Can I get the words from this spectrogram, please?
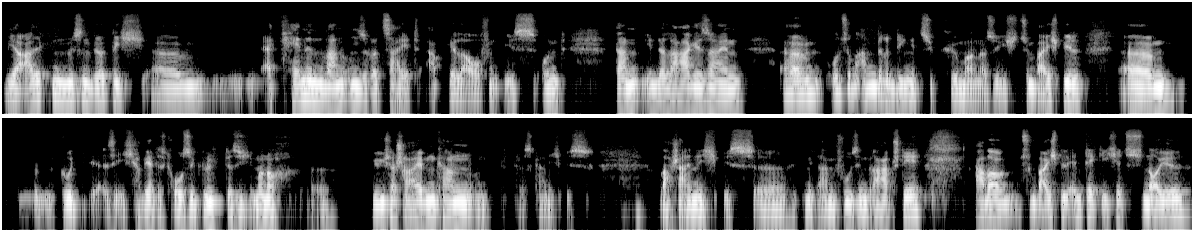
wir Alten müssen wirklich ähm, erkennen, wann unsere Zeit abgelaufen ist und dann in der Lage sein, ähm, uns um andere Dinge zu kümmern. Also ich zum Beispiel, gut, also ich habe ja das große Glück, dass ich immer noch äh, Bücher schreiben kann und das kann ich bis wahrscheinlich bis äh, mit einem Fuß im Grab stehe. Aber zum Beispiel entdecke ich jetzt neue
